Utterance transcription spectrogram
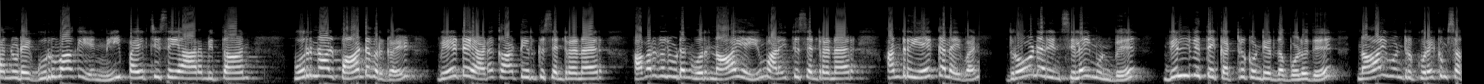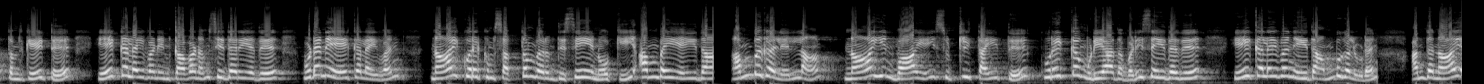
தன்னுடைய குருவாக எண்ணி பயிற்சி செய்ய ஆரம்பித்தான். ஒரு நாள் பாண்டவர்கள் வேட்டையாட காட்டிற்கு சென்றனர். அவர்களுடன் ஒரு நாயையும் அழைத்து சென்றனர். அன்று ஏக்கலைவன் துரோணரின் சிலை முன்பு வில் வித்தை கற்றுக்கொண்டிருந்த பொழுது நாய் ஒன்று குறைக்கும் சத்தம் கேட்டு ஏக்கலைவனின் கவனம் சிதறியது. உடனே ஏக்கலைவன் நாய் குறைக்கும் சத்தம் வரும் திசையை நோக்கி அம்பை எய்தான். அம்புகள் எல்லாம் நாயின் வாயை சுற்றி தைத்து குறைக்க முடியாதபடி செய்தது. ஏகலைவன் எய்த அம்புகளுடன் அந்த நாய்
